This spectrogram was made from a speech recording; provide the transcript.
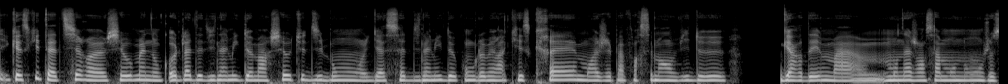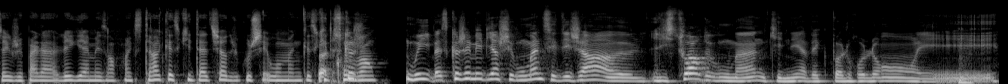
qui, qu'est-ce qui t'attire euh, chez Woman Donc, au-delà des dynamiques de marché où tu te dis, bon, il y a cette dynamique de conglomérat qui se crée, moi, j'ai pas forcément envie de garder ma, mon agence à mon nom, je sais que je vais pas la léguer à mes enfants, etc. Qu'est-ce qui t'attire du coup chez Woman Qu'est-ce Bah, qui te que je- convainc? Oui, bah, ce que j'aimais bien chez Woman, c'est déjà euh, l'histoire de Woman qui est née avec Paul Roland et,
